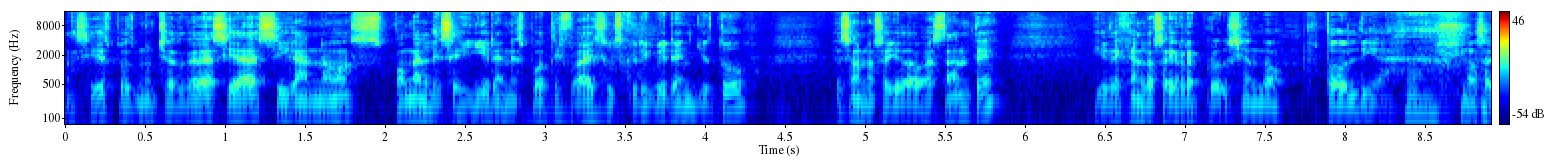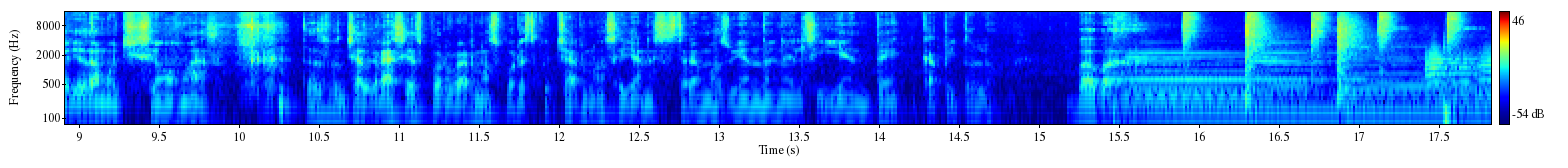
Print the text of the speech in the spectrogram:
Así es, pues muchas gracias. Síganos, pónganle seguir en Spotify, suscribir en YouTube. Eso nos ayuda bastante. Y déjenlos ahí reproduciendo todo el día. Nos ayuda muchísimo más. Entonces, muchas gracias por vernos, por escucharnos. Y ya nos estaremos viendo en el siguiente capítulo. Bye bye.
